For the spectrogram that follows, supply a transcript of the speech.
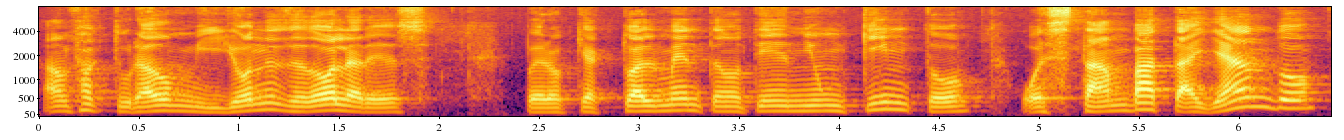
han facturado millones de dólares, pero que actualmente no tienen ni un quinto o están batallando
